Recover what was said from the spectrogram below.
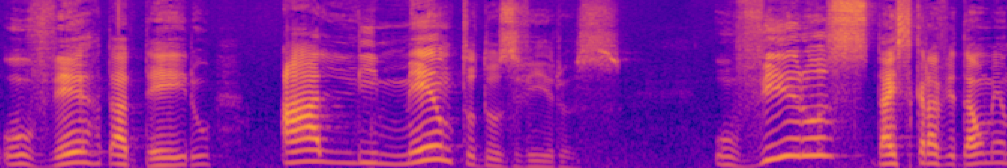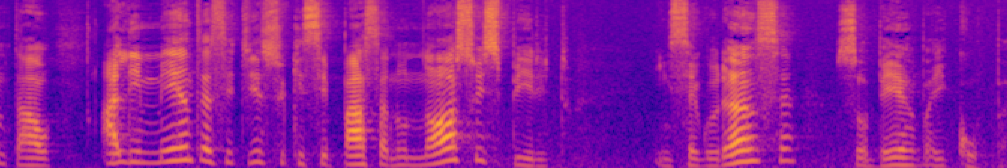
o verdadeiro alimento dos vírus. O vírus da escravidão mental alimenta-se disso que se passa no nosso espírito: insegurança, soberba e culpa.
